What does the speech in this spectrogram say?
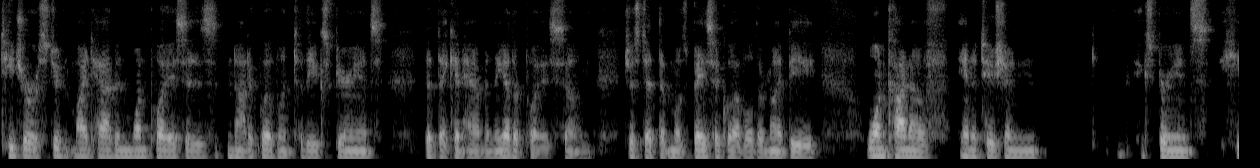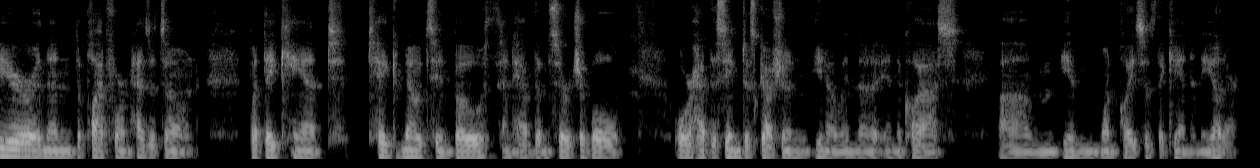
teacher or student might have in one place is not equivalent to the experience that they can have in the other place. Um, just at the most basic level, there might be one kind of annotation experience here, and then the platform has its own, but they can't take notes in both and have them searchable or have the same discussion, you know, in the in the class um, in one place as they can in the other.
